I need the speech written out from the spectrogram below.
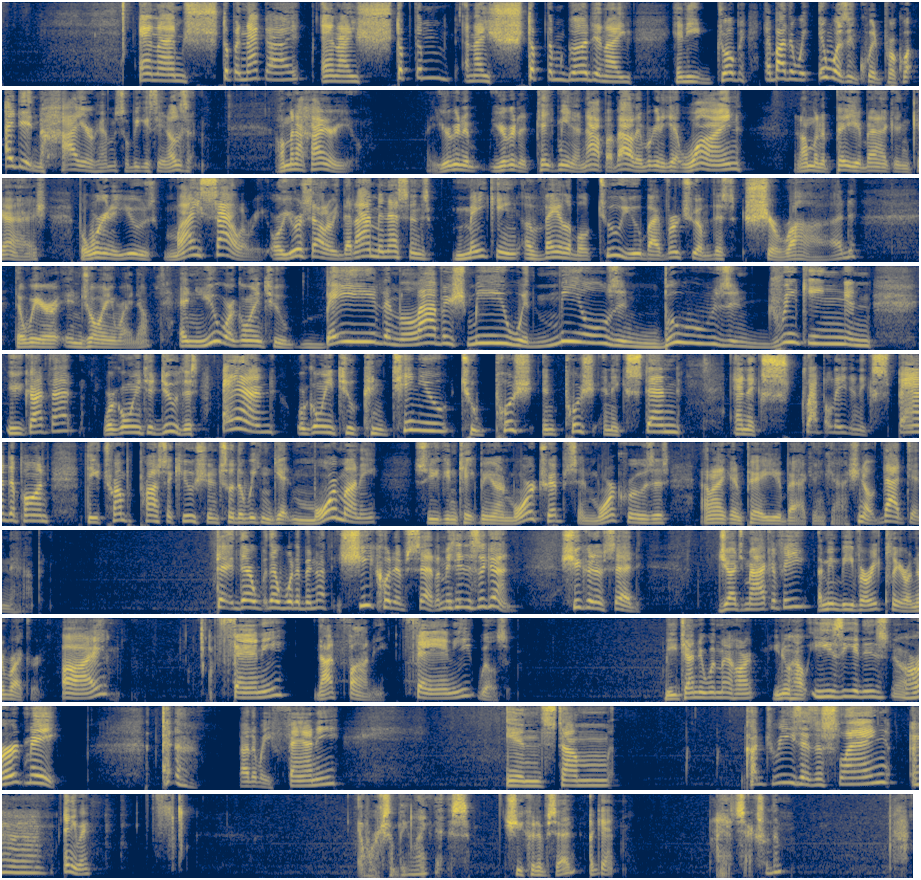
And I'm stooping that guy, and I stooped him, and I stooped him good, and I, and he drove me. And by the way, it wasn't quid pro quo. I didn't hire him so we could say, "Now listen, I'm going to hire you. You're gonna, you're gonna take me to Napa Valley. We're gonna get wine." and I'm going to pay you back in cash, but we're going to use my salary or your salary that I'm in essence making available to you by virtue of this charade that we are enjoying right now. And you are going to bathe and lavish me with meals and booze and drinking and you got that? We're going to do this and we're going to continue to push and push and extend and extrapolate and expand upon the Trump prosecution so that we can get more money so you can take me on more trips and more cruises and I can pay you back in cash. No, that didn't happen. There, there, there would have been nothing. She could have said, let me say this again. She could have said, Judge McAfee, let me be very clear on the record. I, Fannie, not Fonnie, Fannie Wilson, be tender with my heart. You know how easy it is to hurt me. By the way, Fanny, in some countries as a slang, uh, anyway, it works something like this. She could have said, again, I had sex with him.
